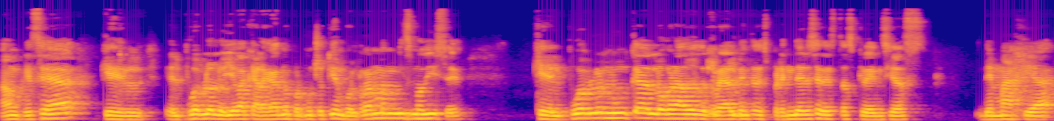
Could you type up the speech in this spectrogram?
Aunque sea que el, el pueblo lo lleva cargando por mucho tiempo. El Rambam mismo dice que el pueblo nunca ha logrado realmente desprenderse de estas creencias de magia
